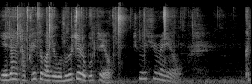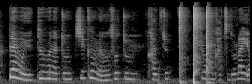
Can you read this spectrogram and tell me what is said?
예정이 잡혀 있어가지고 놀지를 못해요. 심심해요. 그때 뭐 유튜브나 좀 찍으면서 좀 가족 좀 같이 놀아요.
